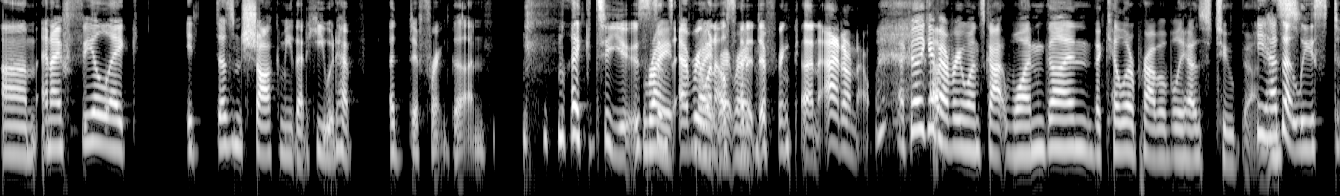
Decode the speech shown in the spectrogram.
Um, and I feel like it doesn't shock me that he would have a different gun. like to use Right, since everyone right, else right, had a different gun. I don't know. I feel like if Um, everyone's got one gun, the killer probably has two guns. He has at least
